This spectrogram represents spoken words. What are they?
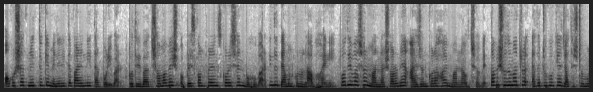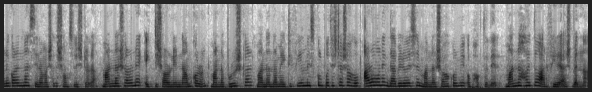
অকস্মাৎ মৃত্যুকে মেনে নিতে পারেননি তার পরিবার। প্রতিবাদ সমাবেশ ও প্রেস কনফারেন্স করেছেন বহুবার। কিন্তু তেমন কোনো লাভ হয়নি। প্রতি বছর মান্নার স্মরণে আয়োজন করা হয় মান্না উৎসবে। তবে শুধুমাত্র এতটুকুকে যথেষ্ট মনে করেন না সিনেমার সাথে সংশ্লিষ্টরা। মান্নার স্মরণে একটি স্মরণীর নামকরণ, মান্না পুরস্কার, মান্নার নামে একটি ফিল্ম স্কুল প্রতিষ্ঠা সহ আরও অনেক দাবি রয়েছে মান্নার সহকর্মী ও ভক্তদের। মান্না হয়তো আর ফিরে আসবেন না।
